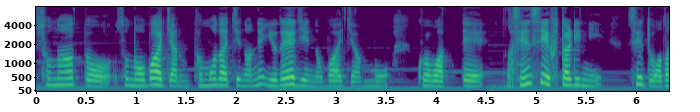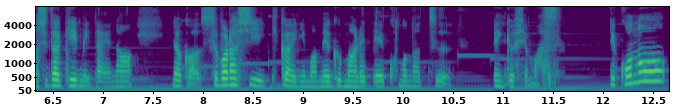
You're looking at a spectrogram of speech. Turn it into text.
その後、そのおばあちゃんの友達のね、ユダヤ人のおばあちゃんも加わって、先生二人に生徒私だけみたいな、なんか素晴らしい機会に恵まれて、この夏勉強してます。で、この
